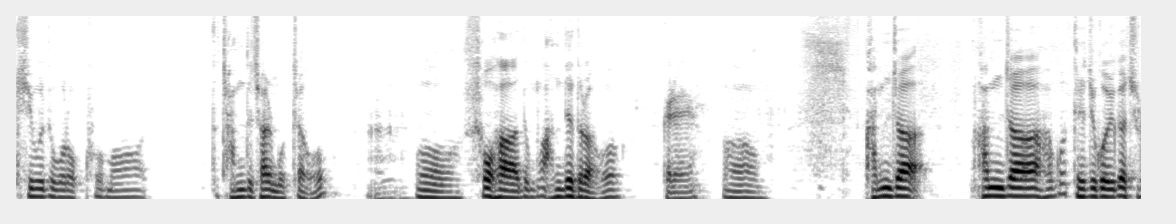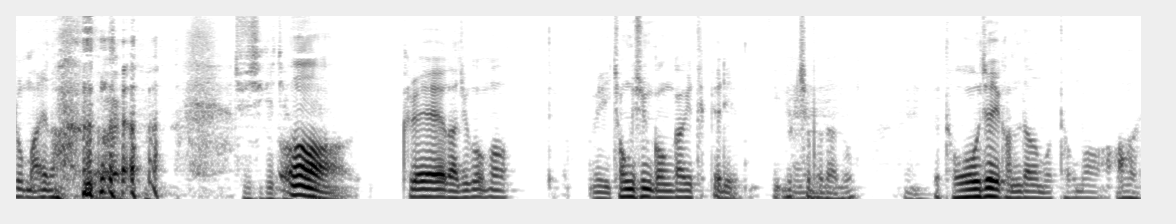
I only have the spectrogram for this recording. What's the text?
기후도 그렇고 뭐또 잠도 잘 못 자고 아, 어 소화도 뭐 안 되더라고 그래요? 어 감자 감자하고 돼지고기가 주로 많이 나와 주식이죠. 어, 그래가지고 뭐, 이 정신 건강이 특별히 육체보다도 음. 도저히 감당을 못하고 뭐, 아,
